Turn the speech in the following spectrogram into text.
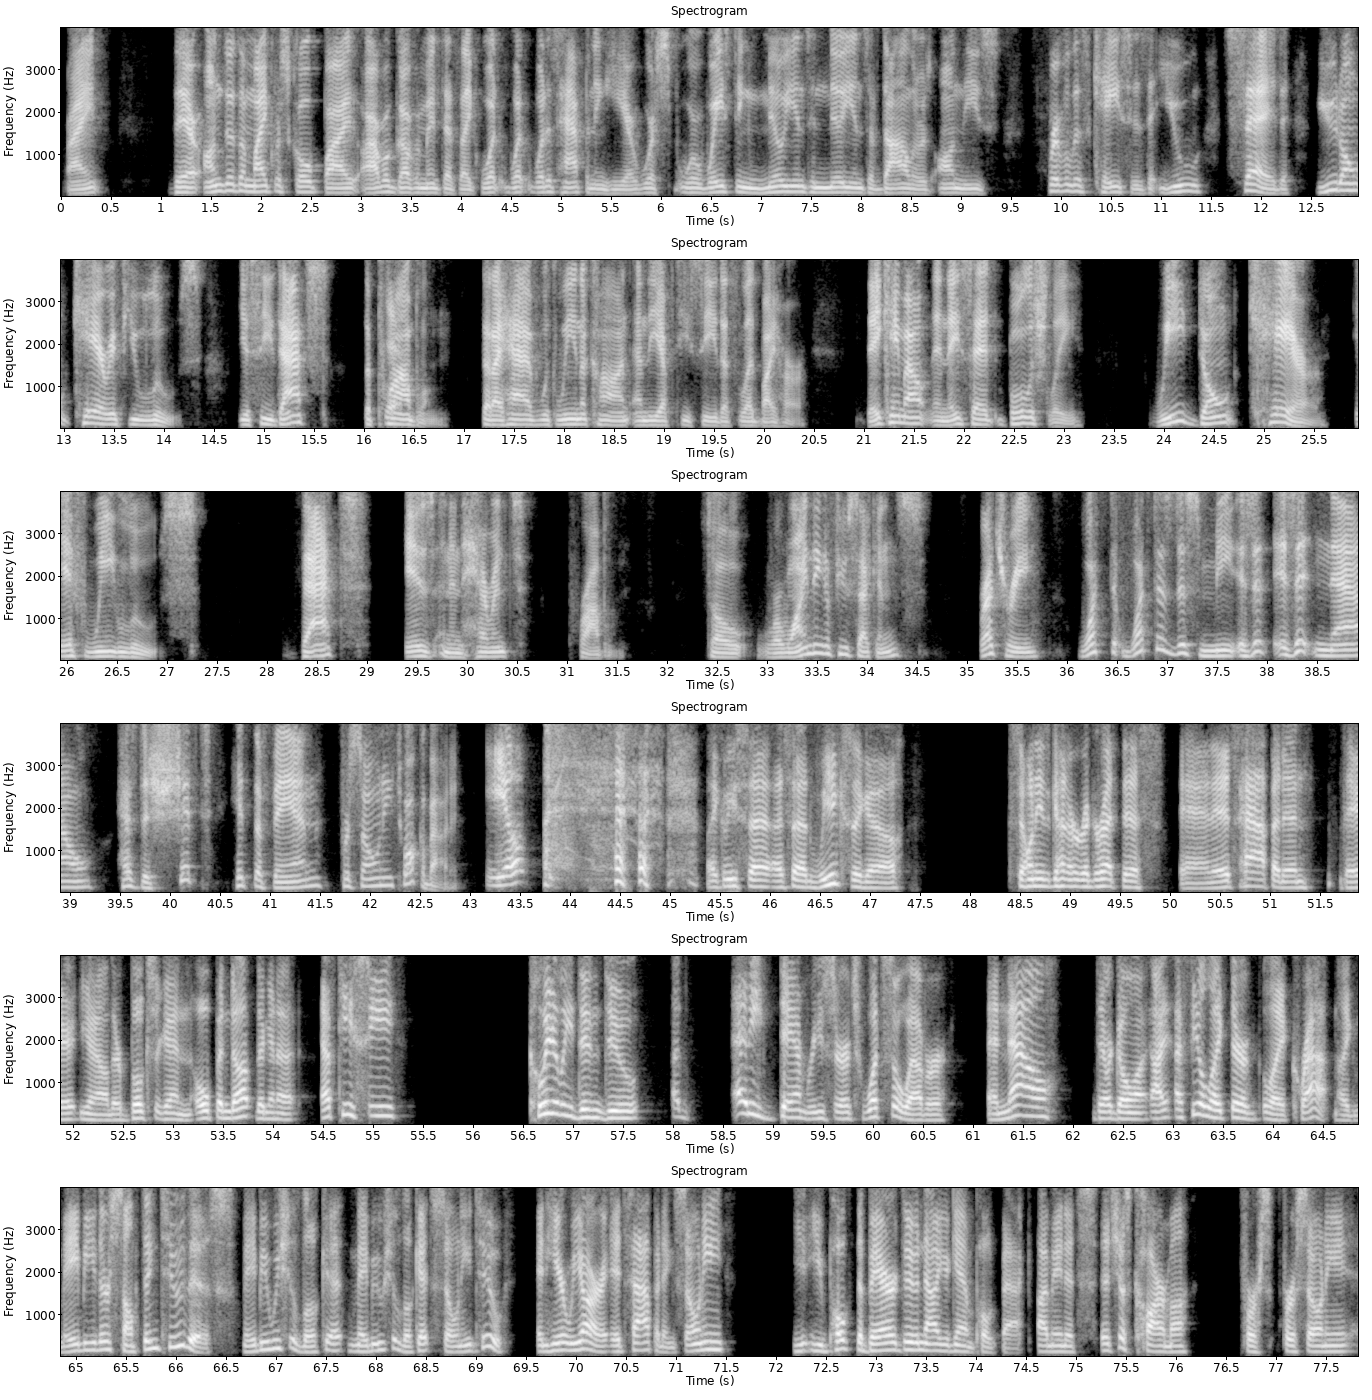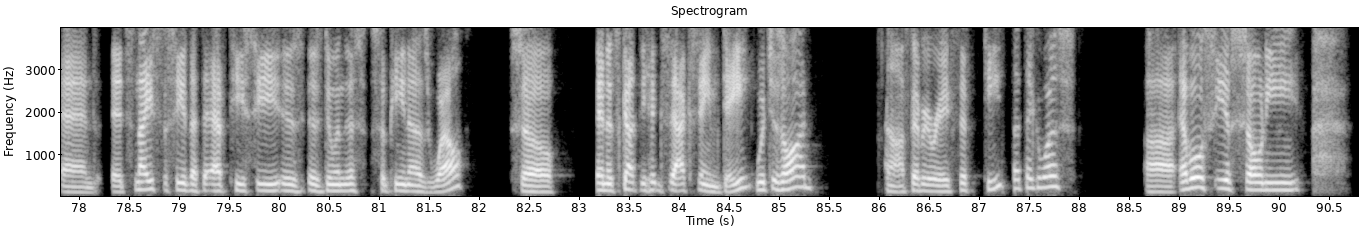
right? they're under the microscope by our government that's like what what what is happening here we're we're wasting millions and millions of dollars on these frivolous cases that you said you don't care if you lose you see that's the problem yeah. that i have with Lina khan and the ftc that's led by her they came out and they said bullishly we don't care if we lose that is an inherent problem. So rewinding a few seconds, Retri, what what does this mean? Is it is it now? Has the shit hit the fan for Sony? Talk about it. Yep. like we said, I said weeks ago, Sony's gonna regret this, and it's happening. They're you know their books are getting opened up. They're gonna FTC clearly didn't do a, any damn research whatsoever and now they're going I, I feel like they're like crap. Like maybe there's something to this. Maybe we should look at maybe we should look at Sony too. And here we are. It's happening. Sony, you, you poke the bear, dude. Now you're getting poked back. I mean, it's it's just karma for for Sony, and it's nice to see that the FTC is is doing this subpoena as well. So, and it's got the exact same date, which is odd. Uh, February fifteenth, I think it was. Uh, and we'll see if Sony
